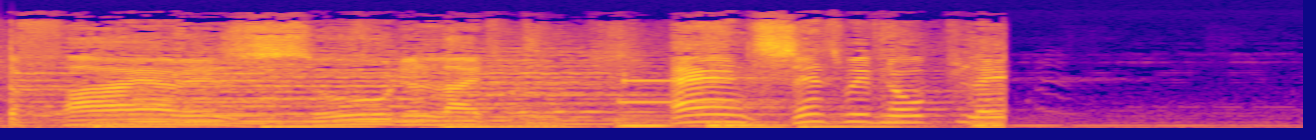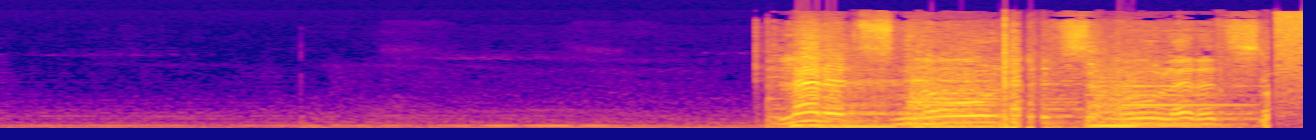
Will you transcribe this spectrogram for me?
the fire is so delightful. And since we've no place, let it snow, let it snow, let it snow.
